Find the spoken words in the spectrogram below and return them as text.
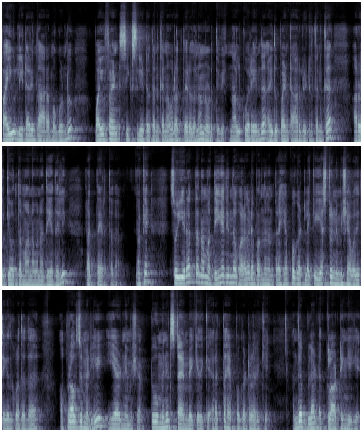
ಫೈವ್ ಲೀಟರಿಂದ ಆರಂಭಗೊಂಡು ಫೈವ್ ಪಾಯಿಂಟ್ ಸಿಕ್ಸ್ ಲೀಟರ್ ತನಕ ನಾವು ರಕ್ತ ಇರೋದನ್ನು ನೋಡ್ತೀವಿ. ನಾಲ್ಕೂವರೆಯಿಂದ ಐದು ಪಾಯಿಂಟ್ ಆರು ಲೀಟರ್ ತನಕ ಆರೋಗ್ಯವಂತ ಮಾನವನ ದೇಹದಲ್ಲಿ ರಕ್ತ ಇರ್ತದೆ. ಓಕೆ ಸೊ ಈ ರಕ್ತ ನಮ್ಮ ದೇಹದಿಂದ ಹೊರಗಡೆ ಬಂದ ನಂತರ ಹೆಪ್ಪುಗಟ್ಟಲಿಕ್ಕೆ ಎಷ್ಟು ನಿಮಿಷ ಅವಧಿ ತೆಗೆದುಕೊಳ್ತದೆ? ಅಪ್ರಾಕ್ಸಿಮೇಟ್ಲಿ ಎರಡು ನಿಮಿಷ ಟೂ ಮಿನಿಟ್ಸ್ ಟೈಮ್ ಬೇಕು ಇದಕ್ಕೆ, ರಕ್ತ ಹೆಪ್ಪುಗಟ್ಟಲಿಕ್ಕೆ ಅಂದರೆ ಬ್ಲಡ್ ಕ್ಲಾಟಿಂಗಿಗೆ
